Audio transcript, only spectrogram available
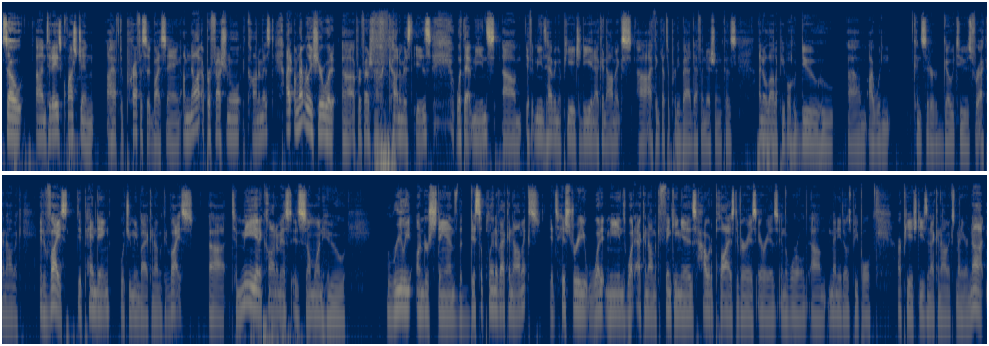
So, on today's question, I have to preface it by saying I'm not a professional economist. I, am not really sure what uh, a professional economist is, what that means. Um, if it means having a PhD in economics, uh, I think that's a pretty bad definition because I know a lot of people who do who um, I wouldn't consider go tos for economic advice, depending what you mean by economic advice. Uh, to me, an economist is someone who really understands the discipline of economics, its history, what it means, what economic thinking is, how it applies to various areas in the world. Um, many of those people are PhDs in economics, many are not.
